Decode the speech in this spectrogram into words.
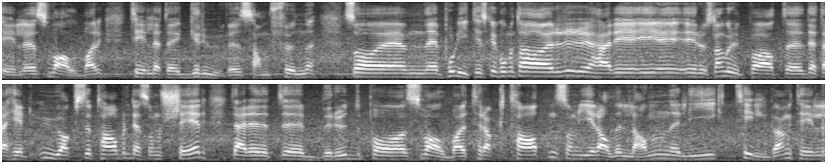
til Svalbard, til dette gruvesamfunnet samfunnet. Så eh, politiske kommentarer her i, i, i, Russland går ut på at eh, dette er helt uakseptabelt, det som skjer. Det er et eh, brudd på Svalbardtraktaten, som gir alle land lik tilgang til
